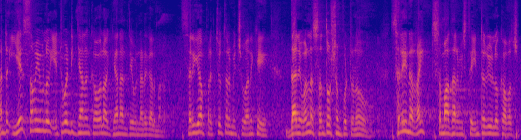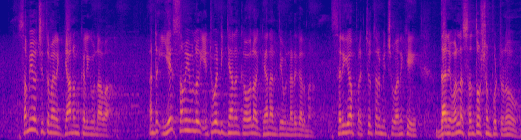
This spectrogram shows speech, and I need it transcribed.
అంటే ఏ సమయంలో ఎటువంటి జ్ఞానం కావాలో ఆ జ్ఞానాన్ని దేవుడిని అడగాలి మనం. సరిగా ప్రత్యుత్తరం ఇచ్చేవానికి దానివల్ల సంతోషం పుట్టును. సరైన రైట్ సమాధానం ఇస్తే ఇంటర్వ్యూలో కావచ్చు. సమయోచితమైన జ్ఞానం కలిగి ఉన్నావా? అంటే ఏ సమయంలో ఎటువంటి జ్ఞానం కావాలో ఆ జ్ఞానాన్ని దేవుడిని అడగాలి మనం. సరిగా ప్రత్యుత్తరం ఇచ్చేవానికి దానివల్ల సంతోషం పుట్టును.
